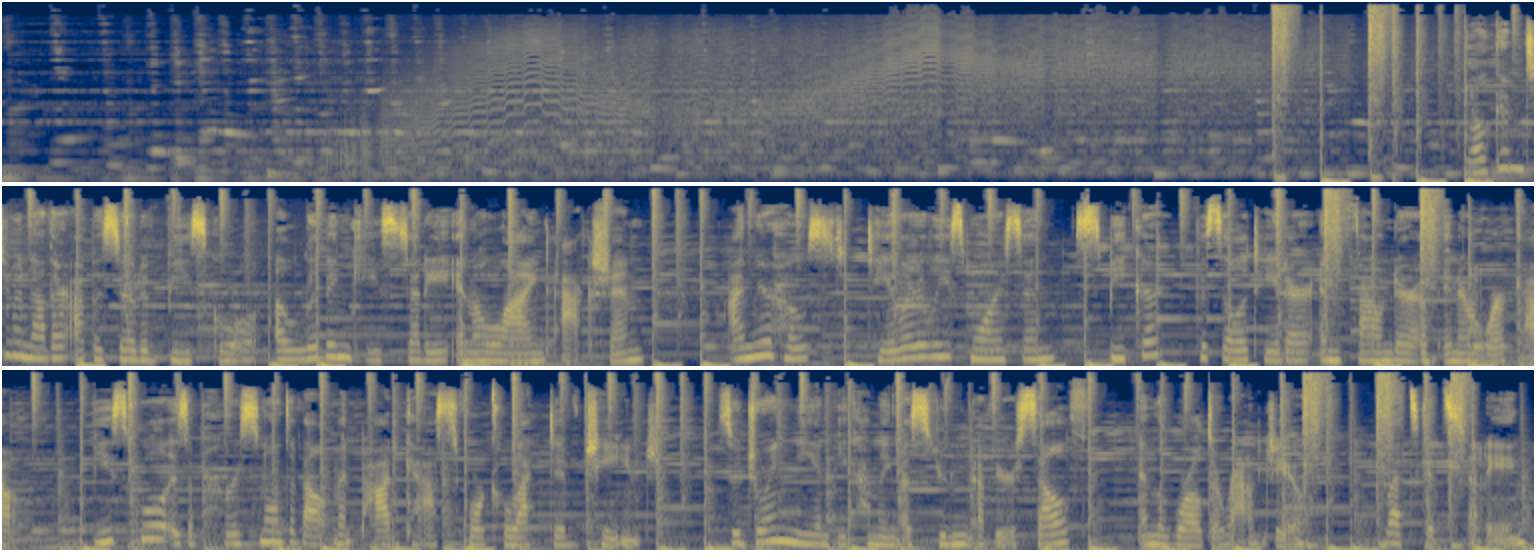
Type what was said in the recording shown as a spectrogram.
Welcome to another episode of B School, a living case study in aligned action. I'm your host, Taylor Elyse Morrison, speaker, facilitator, and founder of Inner Workout. B School is a personal development podcast for collective change. So join me in becoming a student of yourself and the world around you. Let's get studying.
